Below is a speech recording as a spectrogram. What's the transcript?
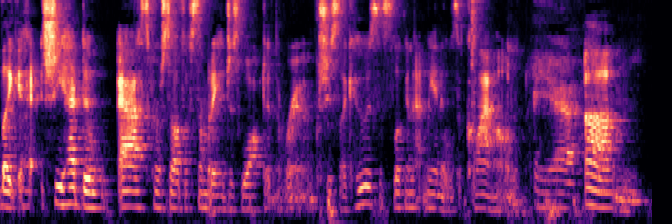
like she had to ask herself if somebody had just walked in the room. She's like, "Who is this looking at me?" and it was a clown. Yeah. Um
